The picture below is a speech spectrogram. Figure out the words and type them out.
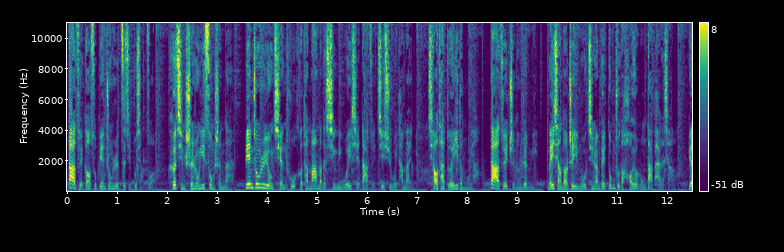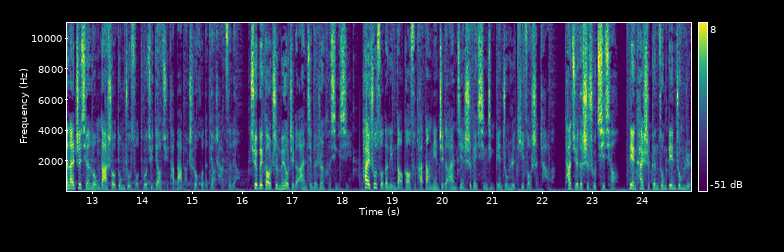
大嘴告诉边中日自己不想做了，可请神容易送神难。边中日用前途和他妈妈的性命威胁大嘴，继续为他卖命。瞧他得意的模样，大嘴只能认命。没想到这一幕竟然被东柱的好友龙大拍了下来。原来之前龙大受东柱所托去调取他爸爸车祸的调查资料，却被告知没有这个案件的任何信息。派出所的领导告诉他，当年这个案件是被刑警边中日提走审查了。他觉得事出蹊跷，便开始跟踪边中日，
